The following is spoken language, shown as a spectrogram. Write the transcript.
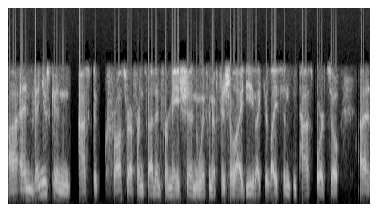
Uh, and venues can ask to cross reference that information with an official ID like your license and passport. So uh,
